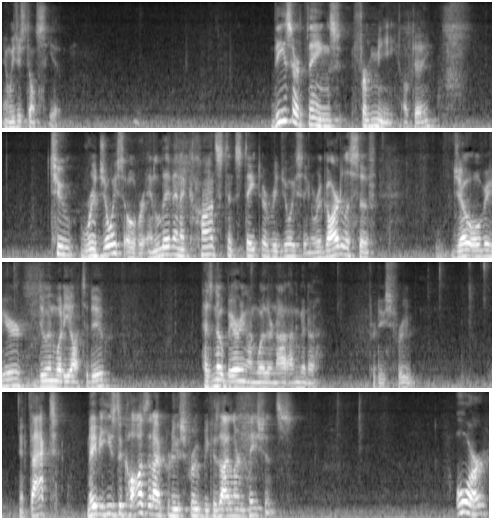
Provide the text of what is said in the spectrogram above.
And we just don't see it. These are things for me, okay, to rejoice over and live in a constant state of rejoicing, regardless of Joe over here doing what he ought to do, has no bearing on whether or not I'm going to produce fruit. In fact, maybe he's the cause that I produce fruit because I learned patience. Or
